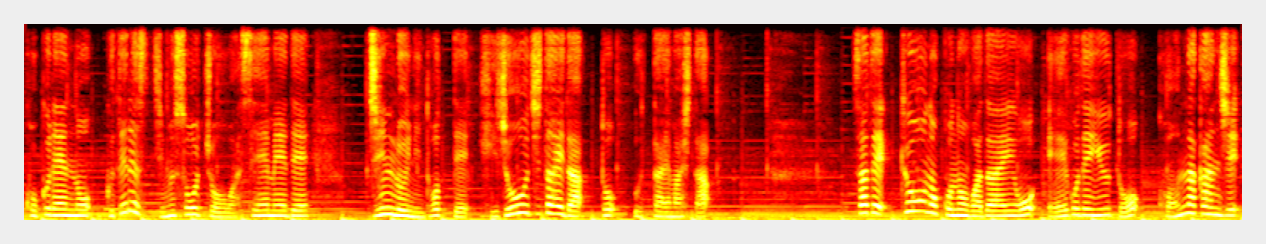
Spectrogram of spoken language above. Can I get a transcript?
国連のグテレス事務総長は声明で人類にとって非常事態だと訴えました。さて今日のこの話題を英語で言うとこんな感じ。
